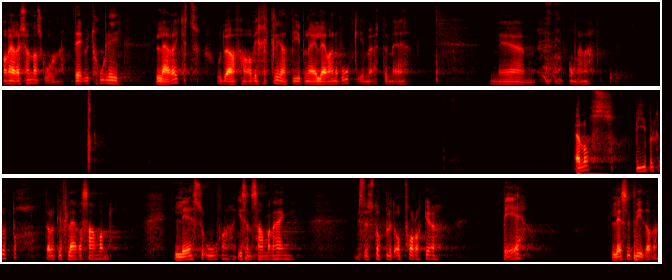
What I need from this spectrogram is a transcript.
å være i søndagsskolen. Det er utrolig lærerikt, og du erfarer virkelig at Bibelen er en levende bok i møte med med ungene. Ellers bibelgrupper der dere er flere sammen. Leser ordet i sin sammenheng. Hvis det stopper litt opp for dere, be. Les litt videre.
